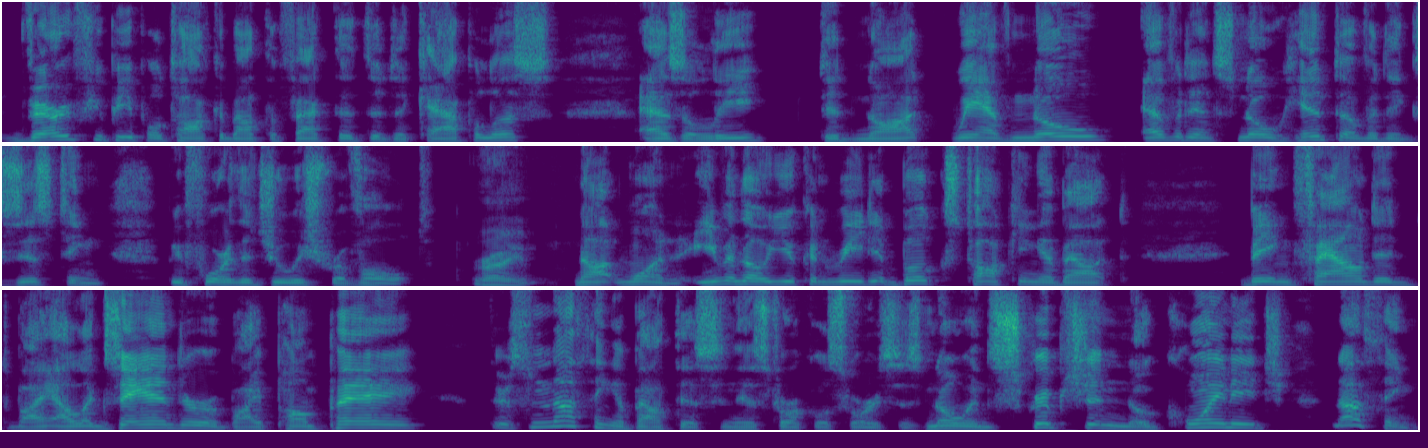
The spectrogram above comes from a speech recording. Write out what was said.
Very few people talk about the fact that the Decapolis as a league did not, we have no evidence, no hint of it existing before the Jewish revolt. Right. Not one. Even though you can read books talking about being founded by Alexander or by Pompey, there's nothing about this in historical sources no inscription, no coinage, nothing.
